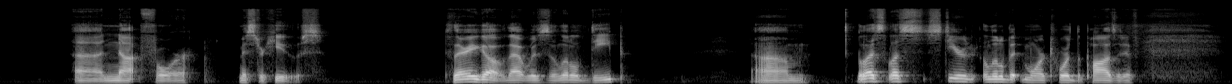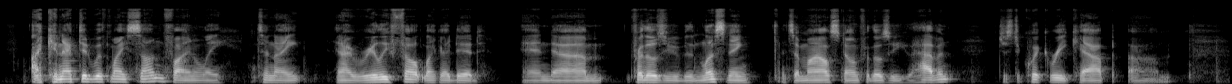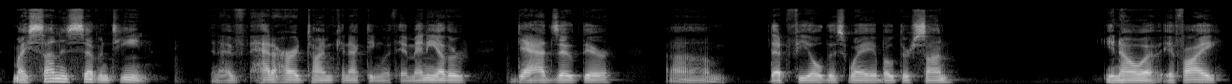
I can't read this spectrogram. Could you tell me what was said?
uh, not for Mr. Hughes. So there you go. That was a little deep. Um, but let's let's steer a little bit more toward the positive. I connected with my son finally tonight, and I really felt like I did. And um, for those of you who've been listening, it's a milestone. For those of you who haven't, just a quick recap. Um, my son is 17, and I've had a hard time connecting with him. Any other dads out there um, that feel this way about their son? You know, uh, if I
